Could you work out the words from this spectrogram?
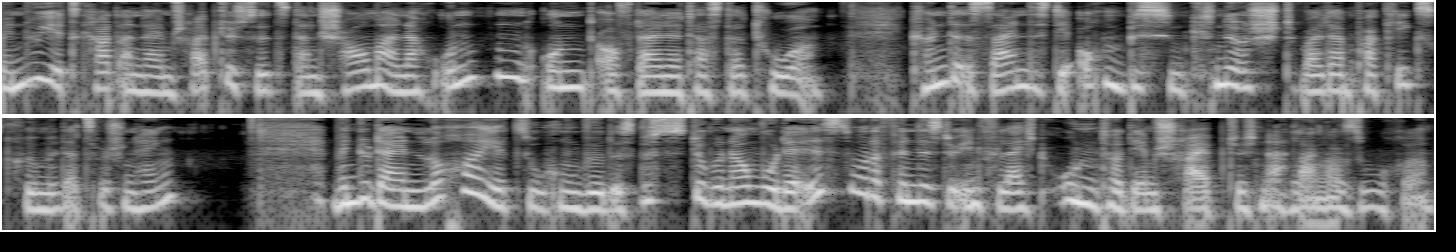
Wenn du jetzt gerade an deinem Schreibtisch sitzt, dann schau mal nach unten und auf deine Tastatur. Könnte es sein, dass die auch ein bisschen knirscht, weil da ein paar Kekskrümel dazwischen hängen? Wenn du deinen Locher jetzt suchen würdest, wüsstest du genau, wo der ist oder findest du ihn vielleicht unter dem Schreibtisch nach langer Suche?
